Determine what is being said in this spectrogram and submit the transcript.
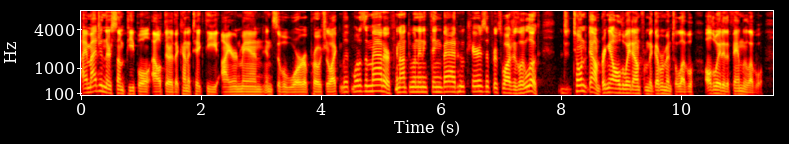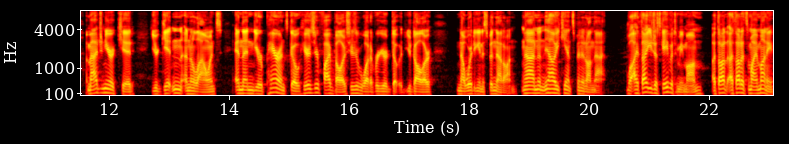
I imagine there's some people out there that kind of take the Iron Man in Civil War approach. They're like, what does it matter if you're not doing anything bad? Who cares if it's watching? Like, look, tone it down, bring it all the way down from the governmental level all the way to the family level. Imagine you're a kid, you're getting an allowance, and then your parents go, "Here's your five dollars, here's your whatever, your your dollar." Now, where are you going to spend that on? No, no, no, you can't spend it on that. Well, I thought you just gave it to me, mom. I thought I thought it's my money.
